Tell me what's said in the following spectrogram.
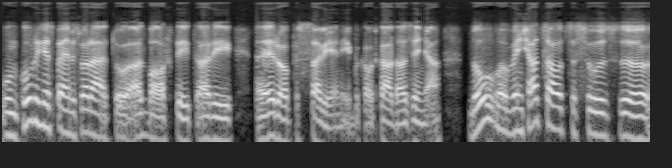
un kuru iespējams varētu atbalstīt arī Eiropas Savienība kaut kādā ziņā. Nu, viņš atsaucas uz uh,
